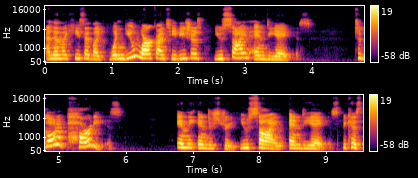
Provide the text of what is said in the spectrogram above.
And then like he said like when you work on TV shows, you sign NDAs. To go to parties in the industry, you sign NDAs because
